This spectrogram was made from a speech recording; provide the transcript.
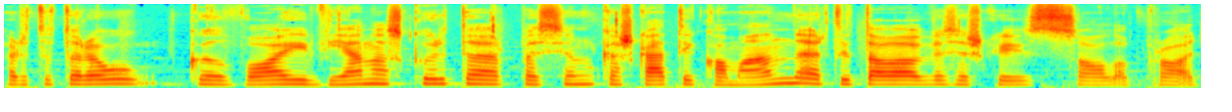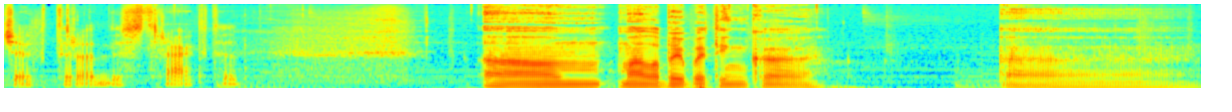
Ar tu toliau galvoji vienas kurti, ar pasimti kažką tai komandą, ar tai tavo visiškai solo project yra distracted? Um, man labai patinka, uh,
